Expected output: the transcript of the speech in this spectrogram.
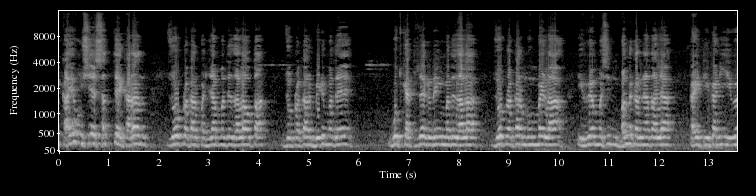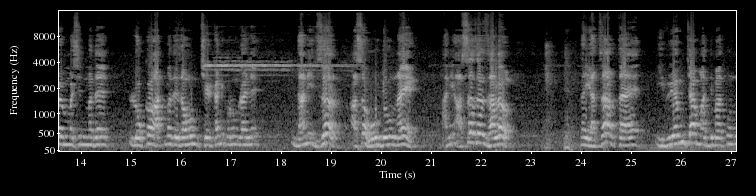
काही अंशी सत्य आहे कारण जो प्रकार पंजाबमध्ये झाला होता जो प्रकार बीडमध्ये बूथ कॅप्चरिंग झाला जो प्रकार मुंबईला ईव्हीएम मशीन बंद करण्यात आल्या काही ठिकाणी ईव्हीएम मशीन मध्ये लोक आतमध्ये जाऊन छेडखानी करून राहिले. आणि जर असं होऊ देऊ नये आणि असं जर झालं तर याचा अर्थ आहे ईव्हीएमच्या माध्यमातून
